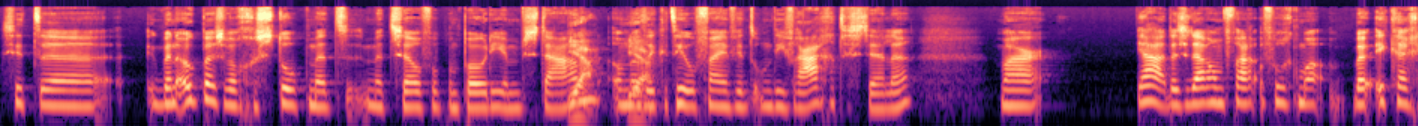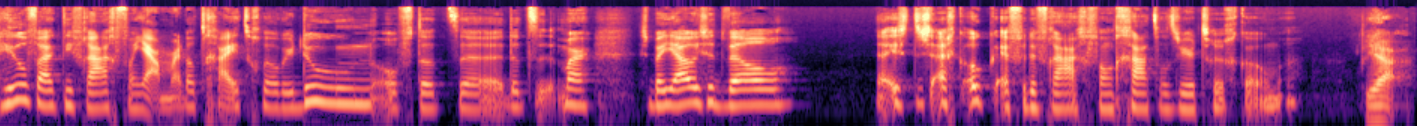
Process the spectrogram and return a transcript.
zitten. Ik ben ook best wel gestopt met, met zelf op een podium staan. Ja, omdat ik het heel fijn vind om die vragen te stellen. Maar ja, dus daarom vraag, vroeg ik me. Ik krijg heel vaak die vraag van ja, maar dat ga je toch wel weer doen? Of dat. eh, dat maar dus bij jou is het wel. Ja, is het dus eigenlijk ook even de vraag van gaat dat weer terugkomen? Ja.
